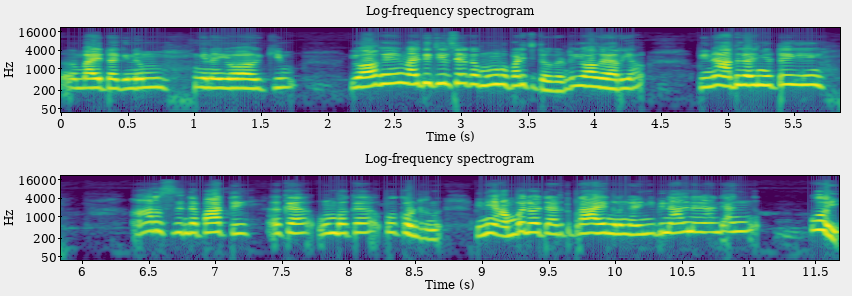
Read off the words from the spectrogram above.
ബൈടെക്കിനും ഇങ്ങനെ യോഗയ്ക്കും. യോഗയും വൈദ്യ ചികിത്സയൊക്കെ മുമ്പ് പഠിച്ചിട്ടൊക്കെ ഉണ്ട്. യോഗ അറിയാം. പിന്നെ അത് കഴിഞ്ഞിട്ട് ഈ ആർ എസ് എസിന്റെ പാർട്ടി ഒക്കെ മുമ്പൊക്കെ പോയിക്കൊണ്ടിരുന്നു. പിന്നെ ഈ അമ്പലമായിട്ട് അടുത്ത് പ്രായങ്ങളും കഴിഞ്ഞ് പിന്നെ അതിന് പോയി.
